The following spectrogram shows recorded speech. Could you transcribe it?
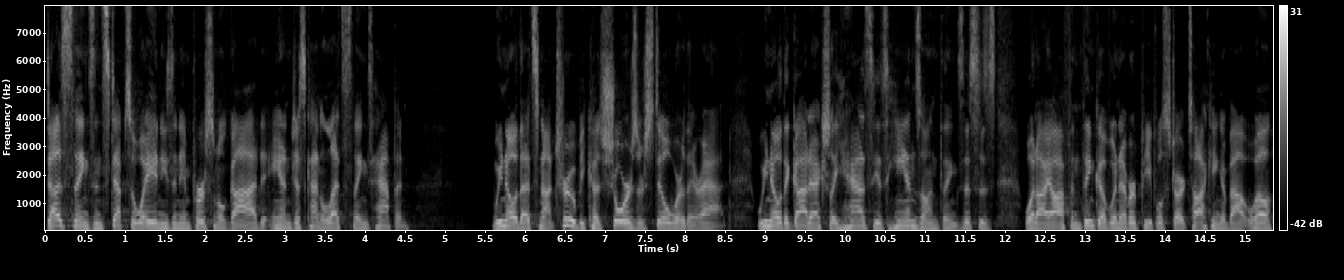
does things and steps away and he's an impersonal God and just kind of lets things happen. We know that's not true because shores are still where they're at we know that God actually has his hands on things. This is what I often think of whenever people start talking about, well,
